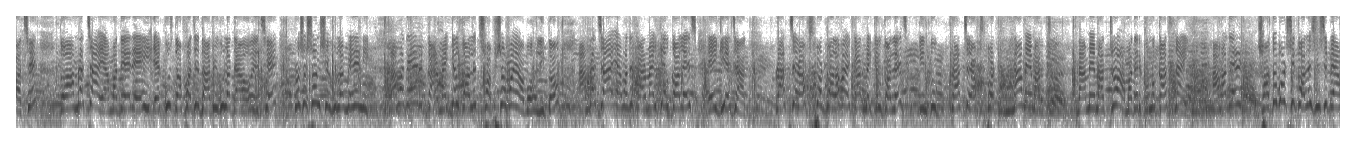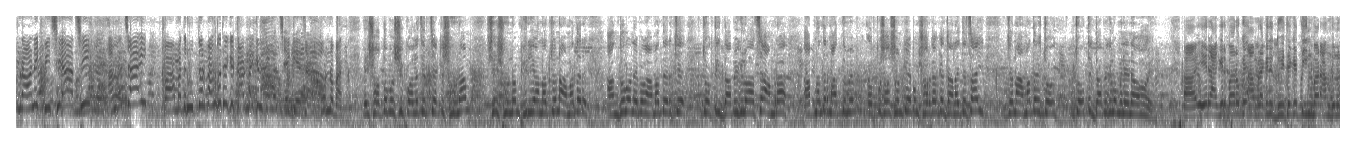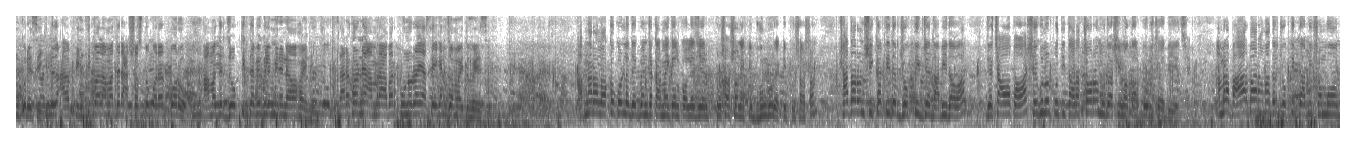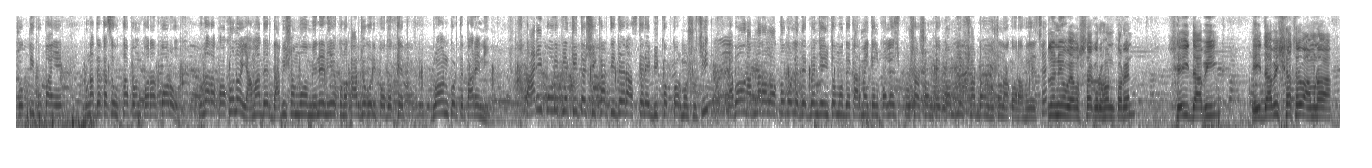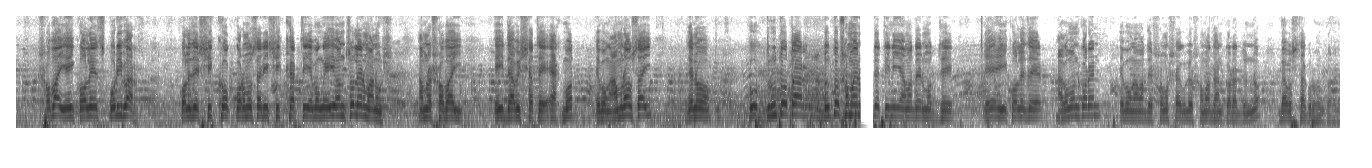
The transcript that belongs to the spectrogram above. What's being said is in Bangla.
যাচ্ছে তো আমরা চাই আমাদের এই একুশ দফা যে দাবিগুলো দেওয়া হয়েছে, প্রশাসন সেগুলো মেনে নিক। আমাদের কারমাইকেল কলেজ সবসময় অবহেলিত। আমরা চাই আমাদের কারমাইকেল কলেজ এগিয়ে যাক। প্রাচ্যের অক্সফোর্ড বলা হয় কারমাইকেল কলেজ কিন্তু প্রাচ্যের অক্সফোর্ড নামে মাত্র নামে মাত্র আমাদের কোনো কাজ নাই। আমাদের শতবর্ষী কলেজ হিসেবে আমরা অনেক পিছিয়ে আছি। আমরা চাই আমাদের উত্তরবঙ্গ থেকে কারমাইকেল এগিয়ে যাক ধন্যবাদ। এই শতবর্ষী কলেজের যে একটা সুনাম সেই সুনাম ফিরিয়ে আনার জন্য আমাদের আন্দোলন এবং আমাদের যে যৌক্তিক দাবিগুলো আছে আমরা আপনাদের মাধ্যমে প্রশাসনকে এবং সরকারকে জানাইতে চাই যেন আমাদের যৌ- যৌক্তিক দাবিগুলো মেনে নেওয়া হয়। এর আগের বারও আমরা কিন্তু দুই থেকে তিনবার আন্দোলন করেছি কিন্তু প্রিন্সিপাল আমাদের আশ্বস্ত করার পরও আমাদের যৌক্তিক দাবিগুলো মেনে নেওয়া হয়নি। যার কারণে আমরা আবার পুনরায় আজকে এখানে জমায়েত হয়েছি। আপনারা লক্ষ্য করলে দেখবেন যে কারমাইকেল কলেজের প্রশাসন একটি ভঙ্গুর একটি প্রশাসন। সাধারণ শিক্ষার্থীদের যৌক্তিক যে দাবি দেওয়া, যে চাওয়া পাওয়া, সেগুলোর প্রতি তারা চরম উদাসীনতার পরিচয় দিয়েছে। আমরা বারবার আমাদের যৌক্তিক দাবিসমূহ, যৌক্তিক উপায়ে ওনাদের কাছে উত্থাপন করার পরও ওনারা কখনোই আমাদের দাবিসমূহ মেনে নিয়ে কোনো কার্যকরী পদক্ষেপ গ্রহণ করতে পারেনি। তারই পরিপ্রেক্ষিতে শিক্ষার্থীদের আজকের এই বিক্ষোভ কর্মসূচি এবং আপনারা লক্ষ্য করলে দেখবেন যে ইতোমধ্যে কারমাইকেল কলেজ প্রশাসনকে কমপ্লিট শাটডাউন ঘোষণা করা হয়েছে। ব্যবস্থা গ্রহণ করেন। সেই দাবি এই দাবির সাথেও আমরা সবাই, এই কলেজ পরিবার, কলেজের শিক্ষক, কর্মচারী, শিক্ষার্থী এবং এই অঞ্চলের মানুষ, আমরা সবাই এই দাবির সাথে একমত এবং আমরাও চাই যেন খুব দ্রুততার, দ্রুত সময়ের মধ্যে তিনি আমাদের মধ্যে এই কলেজে আগমন করেন এবং আমাদের সমস্যাগুলো সমাধান করার জন্য ব্যবস্থা গ্রহণ করেন।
